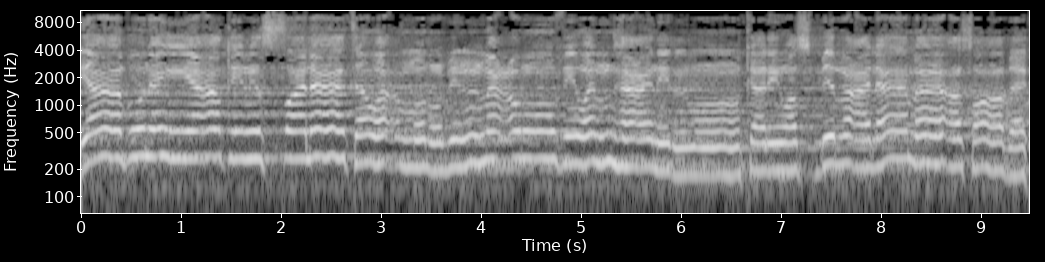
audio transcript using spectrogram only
يا بني أقم الصلاة وأمر بالمعروف وانه عن المنكر واصبر على ما أصابك.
